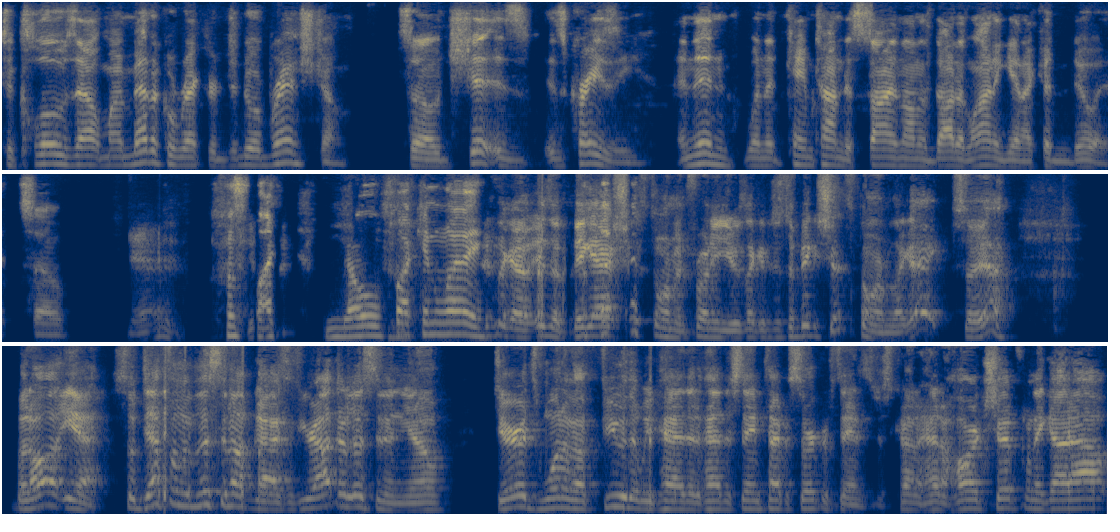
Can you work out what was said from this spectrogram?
to close out my medical record to do a branch jump. So shit is is crazy. And then when it came time to sign on the dotted line again, I couldn't do it. So Yeah. it's like no fucking way. It's like a it's a big ass shitstorm in front of you. It's like a, just a big shitstorm. Like, hey, so yeah. But all yeah. So definitely listen up, guys. If you're out there listening, you know, Jared's one of a few that we've had that have had the same type of circumstances. Just kind of had a hard shift when they got out.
